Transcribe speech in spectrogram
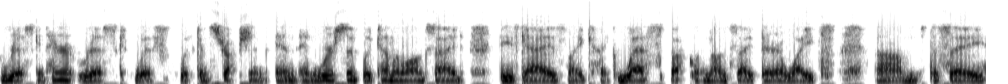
risk, inherent risk with, with construction. And, and we're simply coming alongside these guys like, like Wes Buckland on site there at White's um, to say,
